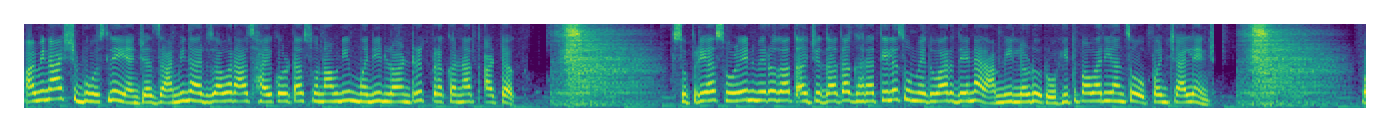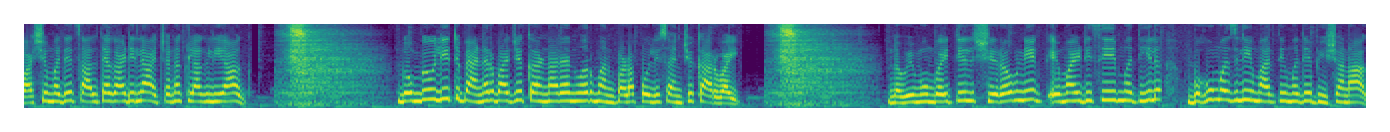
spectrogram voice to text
अविनाश भोसले यांच्या जामीन अर्जावर आज हायकोर्टात सुनावणी मनी लॉन्ड्रिंग प्रकरणात अटक. सुप्रिया सुळेंविरोधात अजितदादा घरातीलच उमेदवार देणार आम्ही लढू रोहित पवार यांचं ओपन चॅलेंज वाशीमध्ये चालत्या गाडीला अचानक लागली आग. डोंबिवलीत बॅनरबाजी करणाऱ्यांवर मनपाडा पोलिसांची कारवाई. नवी मुंबईतील शिरवणे एम आय डी सीमधील बहुमजली इमारतीमध्ये भीषण आग.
